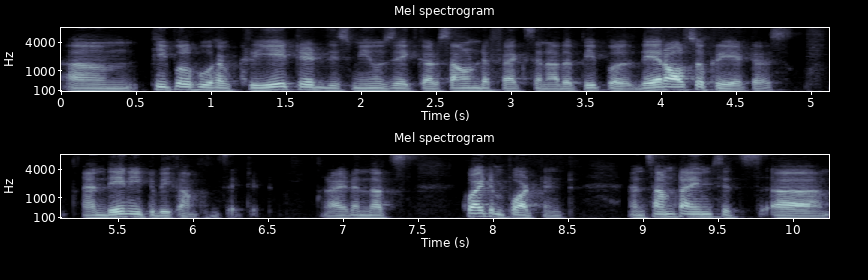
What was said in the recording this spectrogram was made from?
um, people who have created this music or sound effects and other people, they're also creators and they need to be compensated, right? And that's quite important. And sometimes it's uh,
